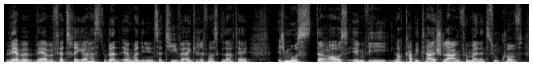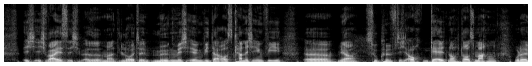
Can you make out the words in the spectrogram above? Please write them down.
Werbe, Werbeverträge, hast du dann irgendwann die Initiative ergriffen, hast gesagt, hey, ich muss daraus irgendwie noch Kapital schlagen für meine Zukunft. Ich, ich weiß, ich, also immer, die Leute mögen mich irgendwie, daraus kann ich irgendwie äh, ja zukünftig auch Geld noch draus machen? Oder,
